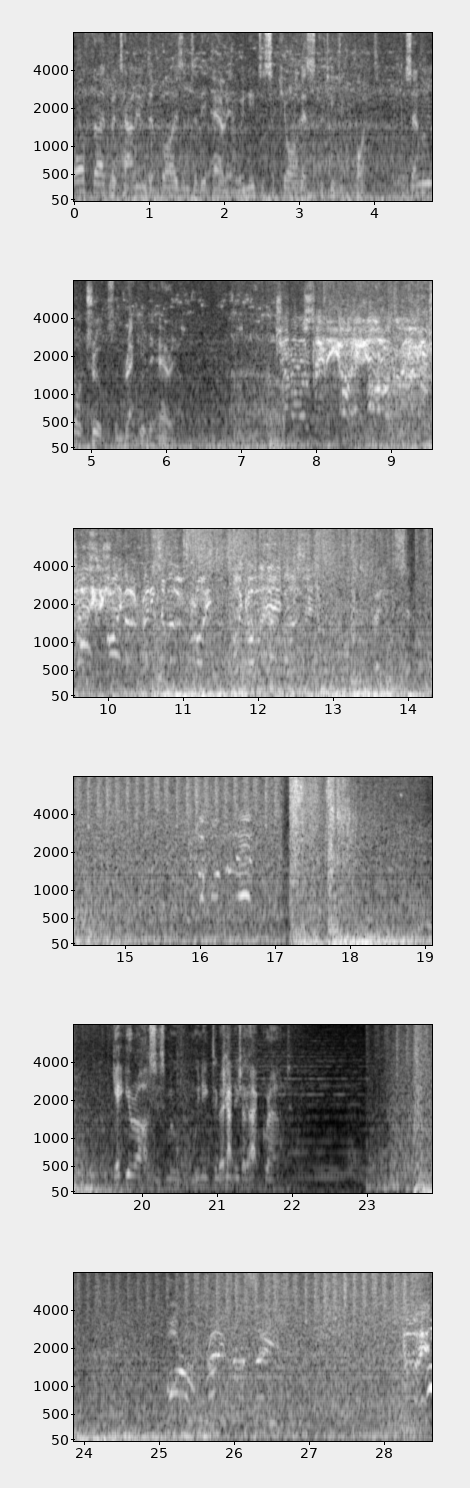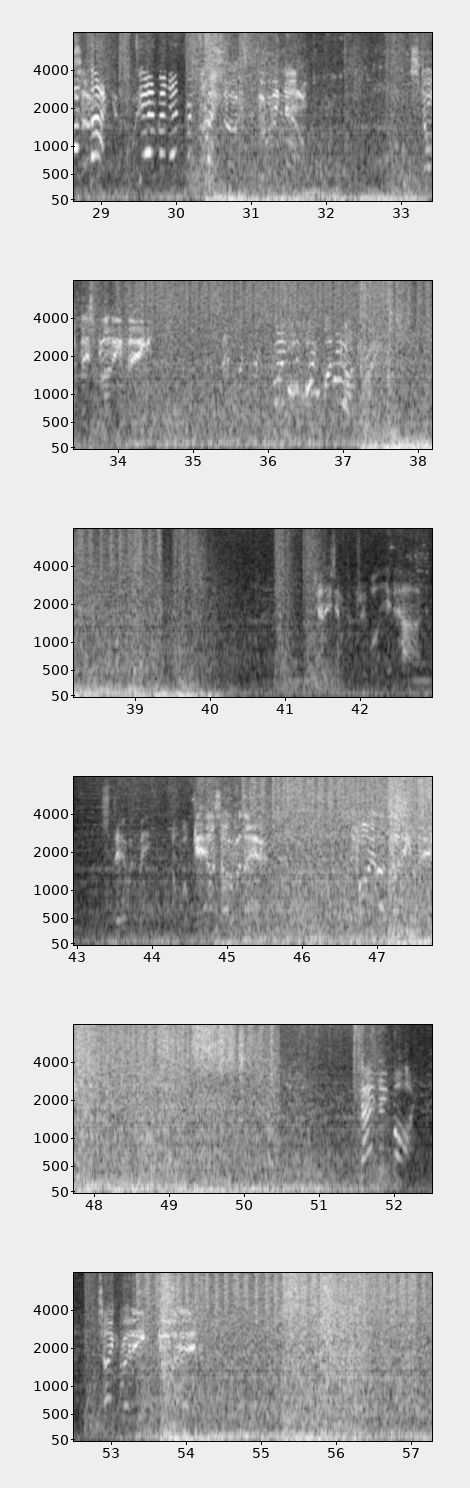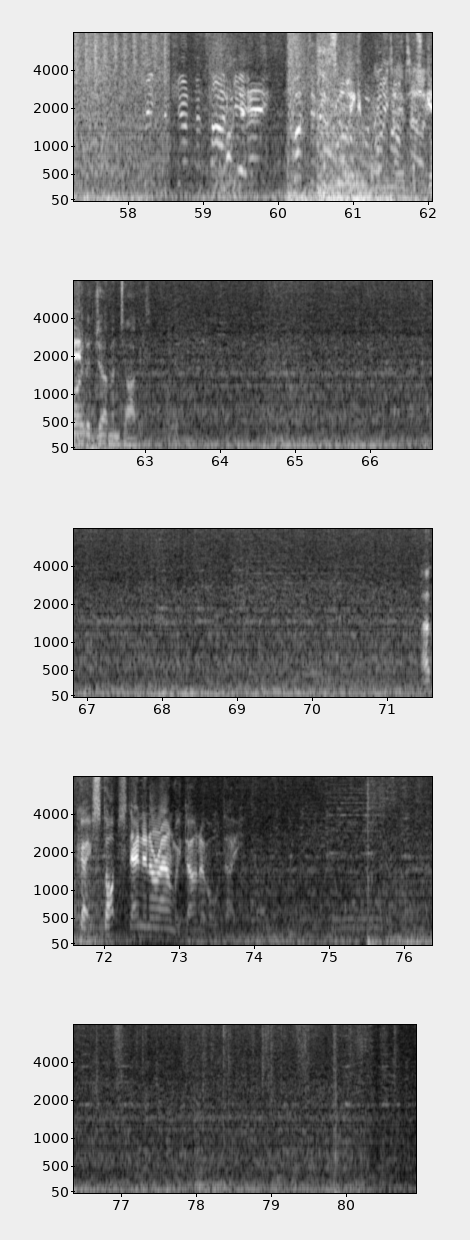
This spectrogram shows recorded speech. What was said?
Before 3rd Battalion deploys into the area, we need to secure this strategic point. Assemble your troops and recce the area. Steady, go ahead. Fantastic. Driver, ready to move. Right. I got ahead. Ready to set. Get your asses moving. We need to Ready capture that ground. Destroyed target. target. Okay, stop standing around. We don't have all day.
